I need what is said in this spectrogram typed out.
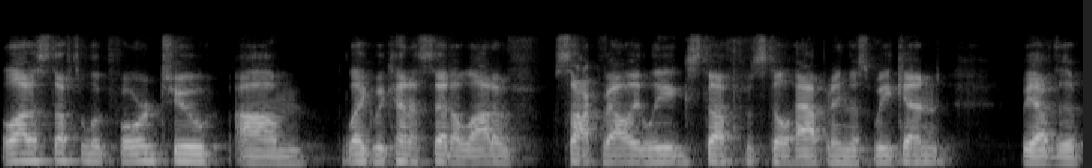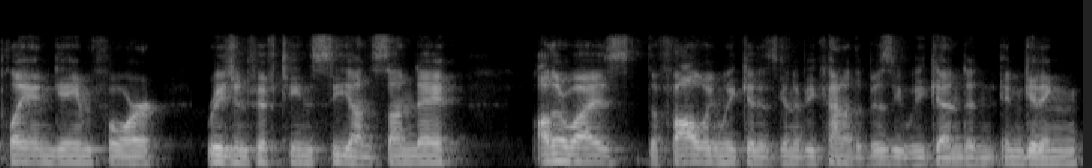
a lot of stuff to look forward to. Um, like we kind of said, a lot of Sauk Valley League stuff is still happening this weekend. We have the play-in game for Region 15C on Sunday. Otherwise, the following weekend is going to be kind of the busy weekend in, in getting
